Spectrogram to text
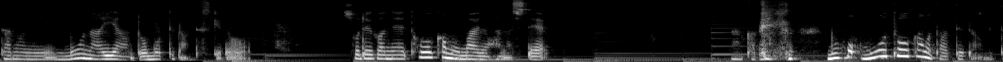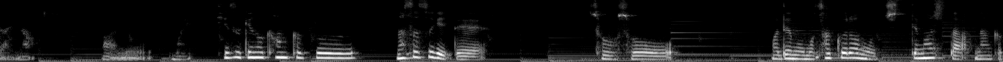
たのにもうないやんと思ってたんですけどそれがね10日も前の話でなんか もうもう10日も経ってたみたいなあの日付の感覚なさすぎてそうそう、まあ、でももう桜も散ってました。なんか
